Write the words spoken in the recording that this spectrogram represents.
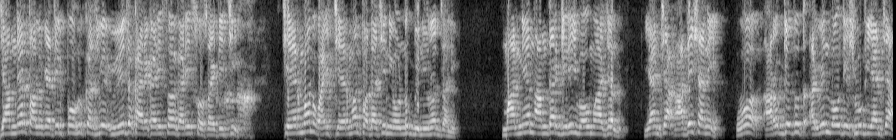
जामनेर तालुक्यातील पोहूर कसबे विविध कार्यकारी सहकारी सोसायटीची चेअरमन व्हाईस चेअरमन पदाची निवडणूक बिनविरोध झाली. मान्य नामदार गिरीश भाऊ महाजन यांच्या आदेशाने व आरोग्यदूत अरविंद भाऊ देशमुख यांच्या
